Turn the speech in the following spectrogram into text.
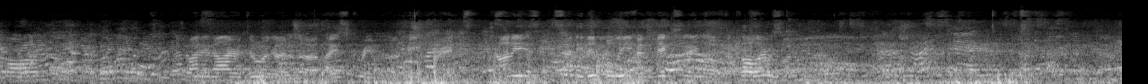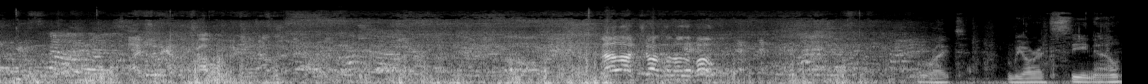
star. Johnny and I are doing an uh, ice cream uh, meet greet. Johnny said he didn't believe in mixing of the colors. Not allowed chocolate on the boat. All right, we are at sea now.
